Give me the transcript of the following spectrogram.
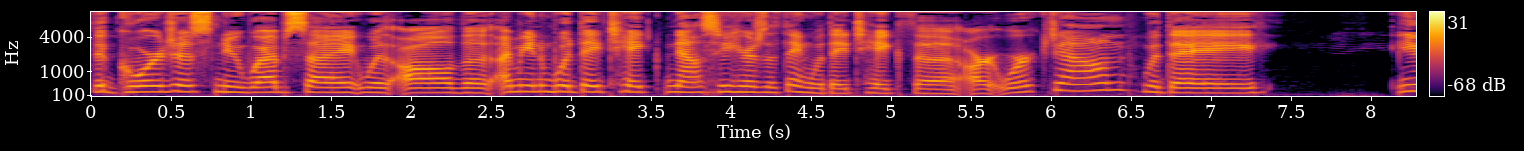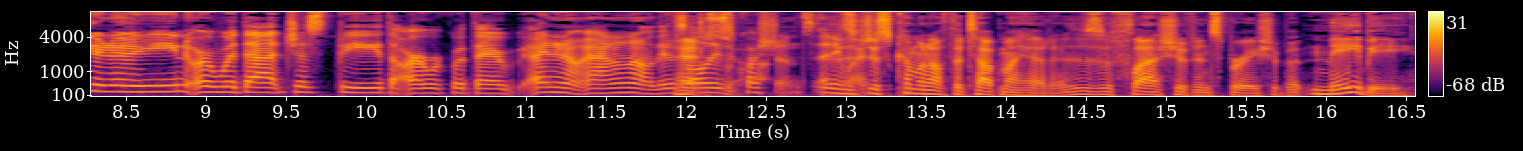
the gorgeous new website with all the I mean, would they take now see here's the thing, would they take the artwork down? Would they you know what I mean? Or would that just be the artwork with their I don't know, I don't know. There's all Yes. these uh, questions. This Anyway. is just coming off the top of my head. This is a flash of inspiration, but maybe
